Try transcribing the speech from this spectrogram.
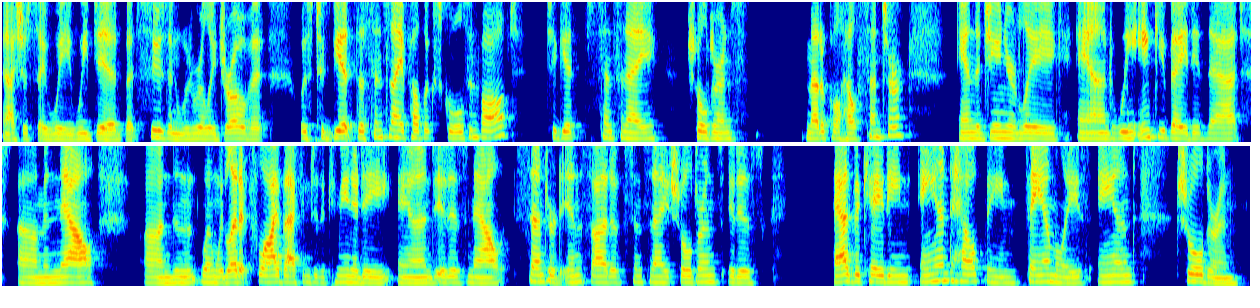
and I should say we, we did, but Susan, we really drove it, was to get the Cincinnati Public Schools involved, to get Cincinnati Children's Medical Health Center and the Junior League. And we incubated that. Um, and now, uh, then when we let it fly back into the community, and it is now centered inside of Cincinnati Children's, it is advocating and helping families and children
